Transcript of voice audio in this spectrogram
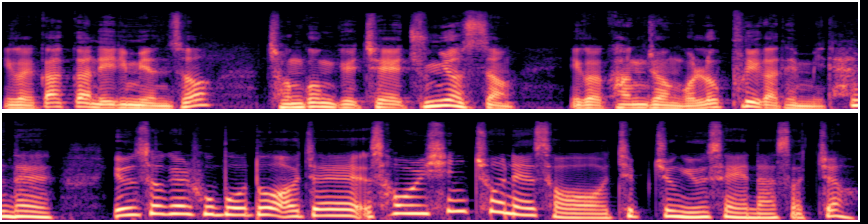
이걸 깎아내리면서 정권 교체의 중요성 이걸 강조한 걸로 풀이가 됩니다. 네. 윤석열 후보도 어제 서울 신촌에서 집중 유세에 나섰죠.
